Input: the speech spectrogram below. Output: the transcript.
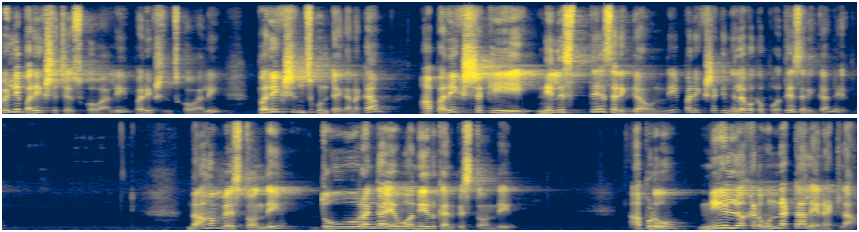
వెళ్ళి పరీక్ష చేసుకోవాలి పరీక్షించుకోవాలి. పరీక్షించుకుంటే గనక ఆ పరీక్షకి నిలిస్తే సరిగ్గా ఉంది పరీక్షకి నిలవకపోతే సరిగ్గా లేదు. దాహం వేస్తోంది దూరంగా ఏవో నీరు కనిపిస్తోంది. అప్పుడు నీళ్ళు అక్కడ ఉన్నట్టా లేనట్లా?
